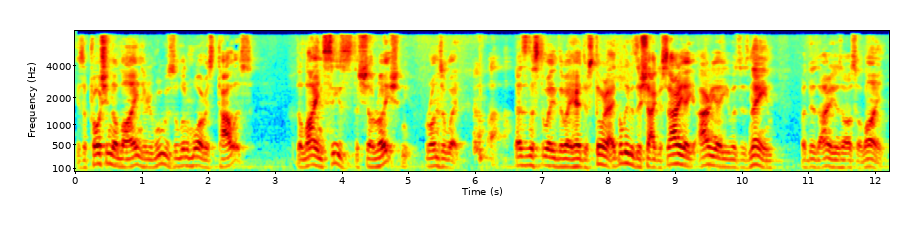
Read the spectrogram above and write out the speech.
He's approaching the lion. He removes a little more of his talis. The lion sees the shalroish and he runs away. That's the way the way I heard the story. I believe it's a Shagas Arya. Arya was his name, but this Arya is also a lion.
